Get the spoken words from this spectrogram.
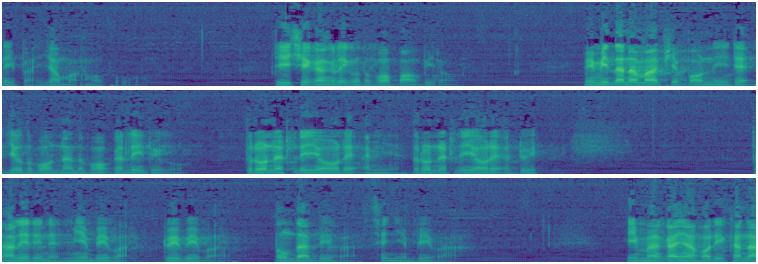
နိဗ္ဗာန်ရောက်မှာမဟုတ်ဘူးဒီအခြေခံကလေးကိုသဘောပေါက်ပြီးတော့ မိမိတဏ္ဍာမှာဖြစ်ပေါ်နေတဲ့ရုပ်သဘောနာမ်သဘောကလေးတွေကိုသူတို့နဲ့လျော်တဲ့အမြင်သူတို့နဲ့လျော်တဲ့အတွေ့ဒါလေးတွေနဲ့မြင်ပေးပါ တွေးပေးပါ သုံးသပ်ပေးပါဆင်ញင်ပေးပါဣမံကာယဟောဒီခန္ဓာ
